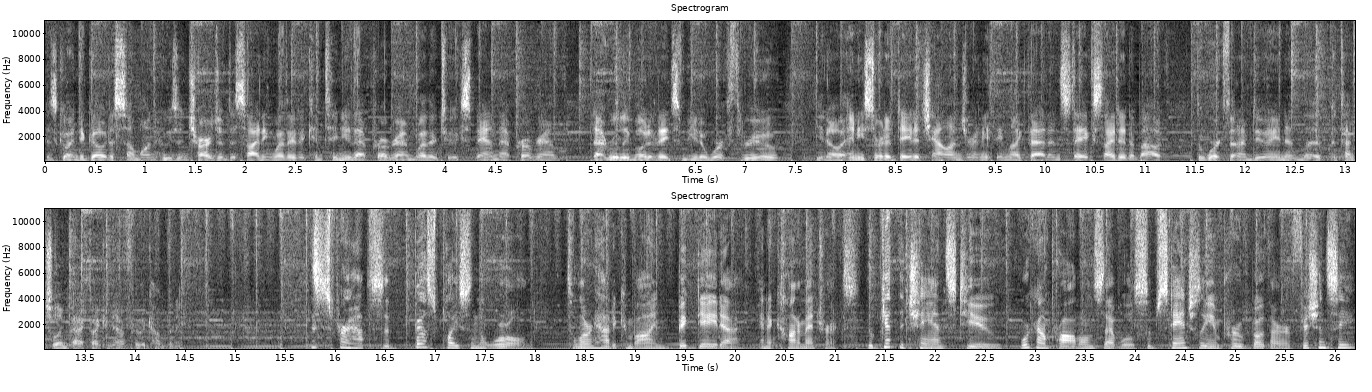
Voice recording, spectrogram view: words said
is going to go to someone who's in charge of deciding whether to continue that program, whether to expand that program. That really motivates me to work through, you know, any sort of data challenge or anything like that and stay excited about the work that I'm doing and the potential impact I can have for the company. This is perhaps the best place in the world to learn how to combine big data and econometrics. You'll get the chance to work on problems that will substantially improve both our efficiency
